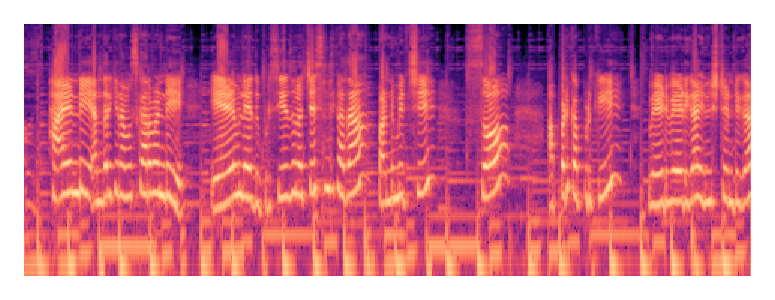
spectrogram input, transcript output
హాయ్ అండి అందరికీ నమస్కారం అండి. ఏం లేదు ఇప్పుడు సీజన్ వచ్చేసింది కదా పండుమిర్చి సో అప్పటికప్పటికి వేడివేడిగా ఇన్స్టెంట్గా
